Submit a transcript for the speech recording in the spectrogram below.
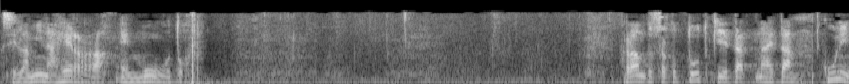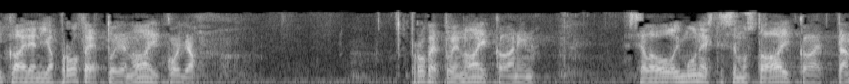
sillä minä Herra en muutu. Raamatussa kun tutkii näitä kuninkaiden ja profeettojen aikoja, profeettojen aikaa, niin siellä oli monesti semmoista aikaa, että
